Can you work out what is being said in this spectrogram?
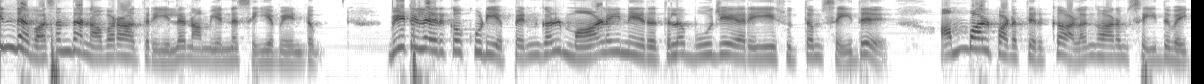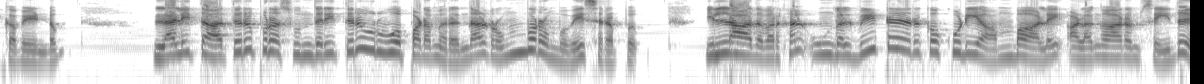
இந்த வசந்த நவராத்திரியில நாம் என்ன செய்ய வேண்டும்? வீட்டில் இருக்கக்கூடிய பெண்கள் மாலை நேரத்துல பூஜை அறையை சுத்தம் செய்து அம்பாள் படத்திற்கு அலங்காரம் செய்து வைக்க வேண்டும். லலிதா திருப்புர சுந்தரி திருவுருவப்படம் இருந்தால் ரொம்ப ரொம்பவே சிறப்பு. இல்லாதவர்கள் உங்கள் வீட்டில் இருக்கக்கூடிய அம்பாளை அலங்காரம் செய்து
